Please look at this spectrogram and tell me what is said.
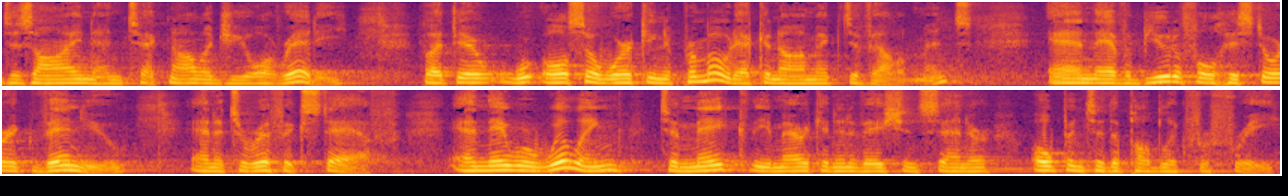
design and technology already, but they're w- also working to promote economic development. And they have a beautiful historic venue and a terrific staff and they were willing to make the American Innovation Center open to the public for free.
